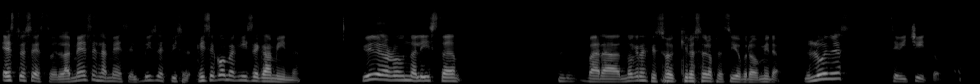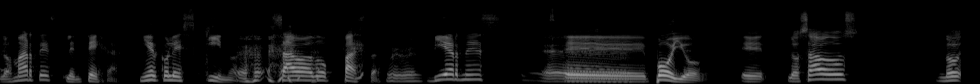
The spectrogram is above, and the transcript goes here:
Esto es esto, la mesa es la mesa, el piso es piso. Aquí se come, aquí se camina. Yo voy a agarrar una lista para, no creas que soy- quiero ser obsesivo, pero mira, los lunes, cevichito. Los martes, lenteja. Miércoles, quinoa. Sábado, pastas. Viernes, Eh, eh, pollo. Eh, los sábados, no,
